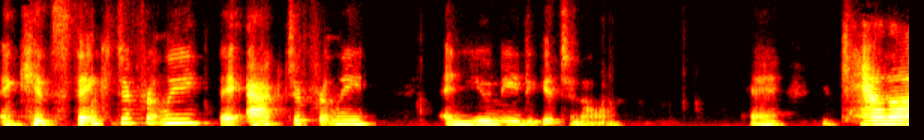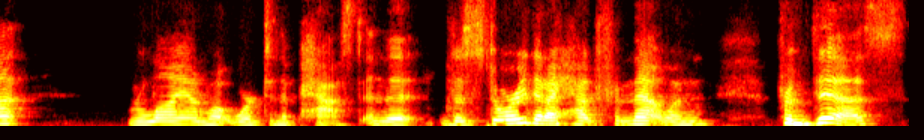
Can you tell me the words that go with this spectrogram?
and kids think differently they act differently and you need to get to know them okay? You cannot rely on what worked in the past. And the the story that I had from that one, from this,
